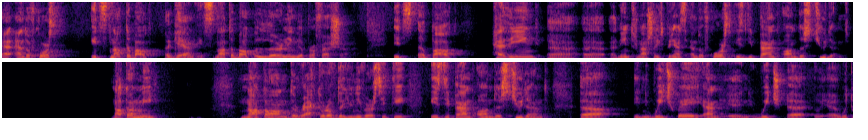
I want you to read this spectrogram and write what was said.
and of course, it's not about, again, it's not about learning the profession. It's about having uh, uh, an international experience. And of course, it depends on the student not on me, not on the rector of the university, is depend on the student uh, in which way and in which uh, uh, with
